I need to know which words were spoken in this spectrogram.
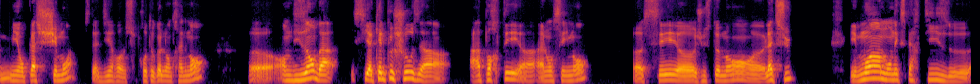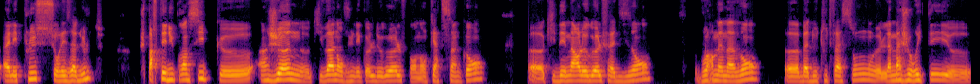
mis en place chez moi, c'est-à-dire ce protocole d'entraînement, en me disant bah s'il y a quelque chose à, à apporter à, à l'enseignement, c'est justement là-dessus et moi, mon expertise, euh, elle est plus sur les adultes. Je partais du principe que un jeune qui va dans une école de golf pendant 4-5 ans, euh, qui démarre le golf à 10 ans, voire même avant, euh, bah, de toute façon, euh, la majorité euh,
